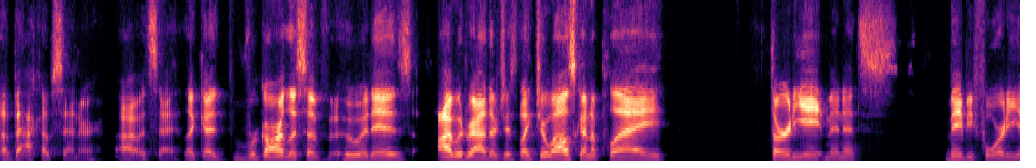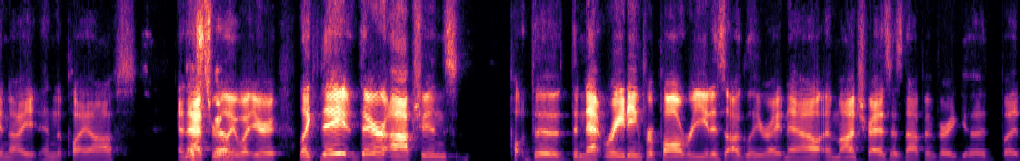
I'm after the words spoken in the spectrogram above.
a backup center. I would say, like, a, regardless of who it is, I would rather just like Joel's going to play 38 minutes, maybe 40 a night in the playoffs. And that's, that's really what you're like they their options the the net rating for Paul Reed is ugly right now and Montrezl has not been very good, but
